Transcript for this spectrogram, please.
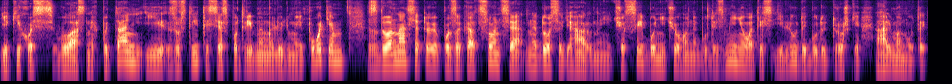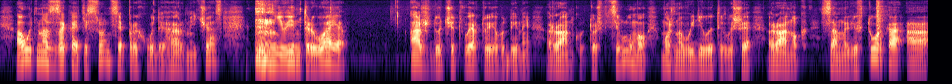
якихось власних питань і зустрітися з потрібними людьми. Потім з 12 по закат сонця не досить гарні часи, бо нічого не буде змінюватись, і люди будуть трошки гальманути. А от на закаті сонця приходить гарний час, і він триває. Аж до 4 години ранку. Тож в цілому можна виділити лише ранок саме вівторка, а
